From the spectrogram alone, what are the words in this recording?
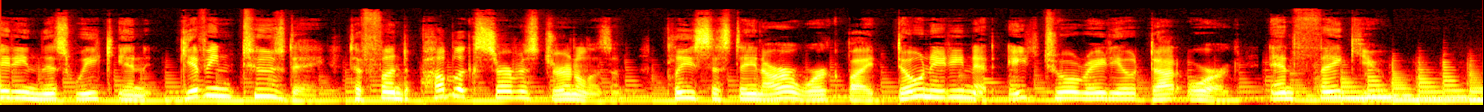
participating this week in Giving Tuesday to fund public service journalism. Please sustain our work by donating at h2oradio.org. And thank you.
